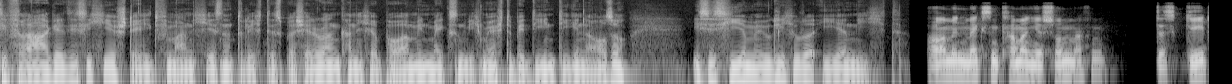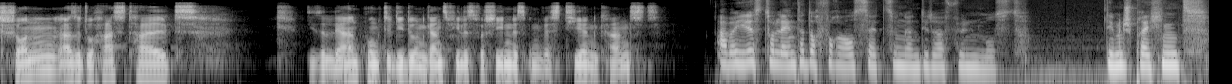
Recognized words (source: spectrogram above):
Die Frage, die sich hier stellt für manche, ist natürlich, dass bei Shadowrun kann ich ja Power Min-Maxen, wie ich möchte, bedienen die genauso. Ist es hier möglich oder eher nicht? Power Min-Maxen kann man hier schon machen. Das geht schon. Also du hast halt diese Lernpunkte, die du in ganz vieles Verschiedenes investieren kannst. Aber jedes Talent hat auch Voraussetzungen, die du erfüllen musst. Dementsprechend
